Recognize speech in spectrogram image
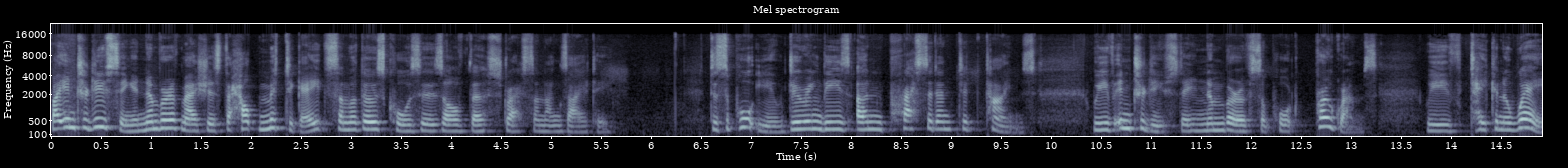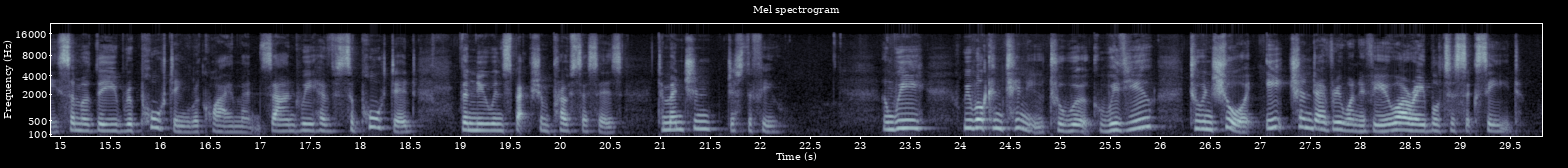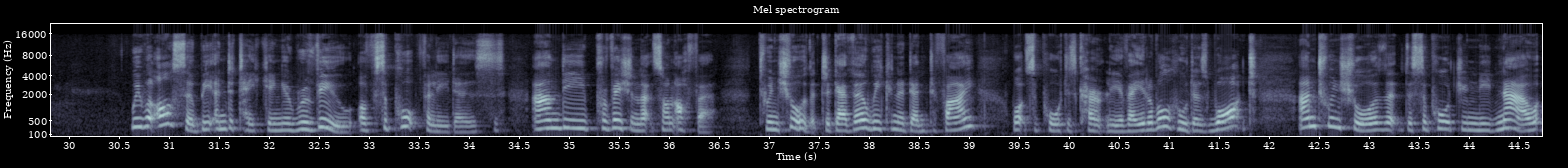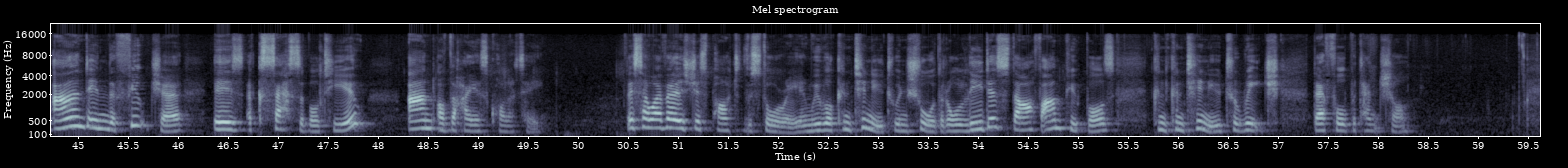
by introducing a number of measures to help mitigate some of those causes of the stress and anxiety. To support you during these unprecedented times, we've introduced a number of support programmes We've taken away some of the reporting requirements and we have supported the new inspection processes, to mention just a few. And we, we will continue to work with you to ensure each and every one of you are able to succeed. We will also be undertaking a review of support for leaders and the provision that's on offer to ensure that together we can identify what support is currently available, who does what, and to ensure that the support you need now and in the future is accessible to you and of the highest quality. This, however, is just part of the story and we will continue to ensure that all leaders, staff and pupils can continue to reach their full potential.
